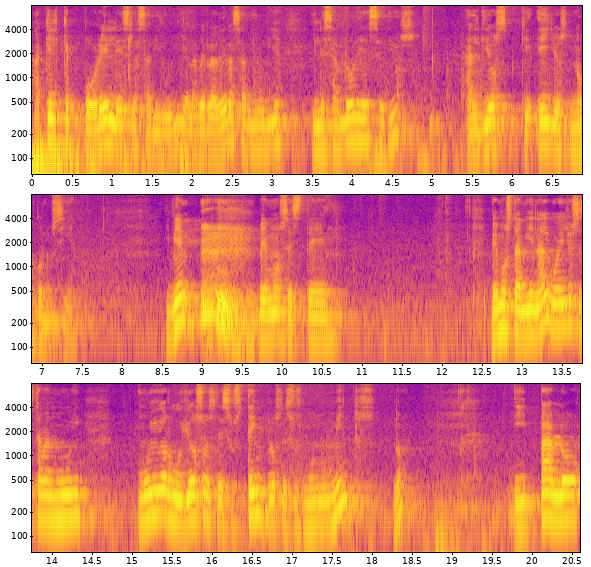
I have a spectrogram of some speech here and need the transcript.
aquel que por él es la sabiduría, la verdadera sabiduría, y les habló de ese Dios, al Dios que ellos no conocían. Y bien, vemos este vemos también algo, ellos estaban muy muy orgullosos de sus templos, de sus monumentos, ¿no? Y Pablo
